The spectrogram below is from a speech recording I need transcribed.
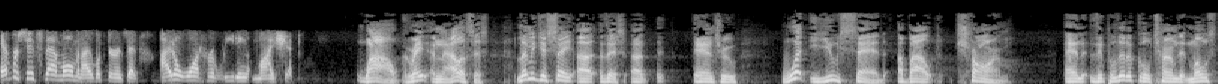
ever since that moment, I looked at her and said, I don't want her leading my ship. Wow, great analysis. Let me just say uh, this, uh, Andrew. What you said about charm and the political term that most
